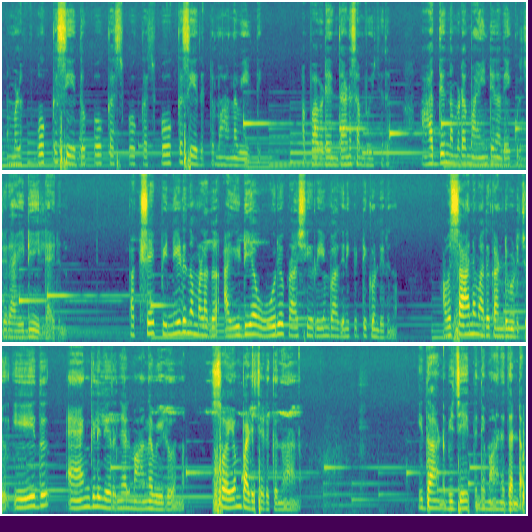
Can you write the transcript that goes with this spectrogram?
നമ്മൾ ഫോക്കസ് ചെയ്ത് ഫോക്കസ് ഫോക്കസ് ഫോക്കസ് ചെയ്തിട്ട് മാങ്ങ വീഴ്ത്തി. അപ്പോൾ അവിടെ എന്താണ് സംഭവിച്ചത്? ആദ്യം നമ്മുടെ മൈൻഡിന് അതേക്കുറിച്ച് ഒരു ഐഡിയ ഇല്ലായിരുന്നു. പക്ഷേ പിന്നീട് നമ്മളത് ഐഡിയ ഓരോ പ്രാവശ്യം എറിയുമ്പോൾ അതിന് കിട്ടിക്കൊണ്ടിരുന്നു. അവസാനം അത് കണ്ടുപിടിച്ചു. ഏത് ആംഗിളിൽ എറിഞ്ഞാൽ മാങ്ങ വീഴുമെന്ന്. സ്വയം പഠിച്ചെടുക്കുന്നതാണ്. ഇതാണ് വിജയത്തിന്റെ മാനദണ്ഡം.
